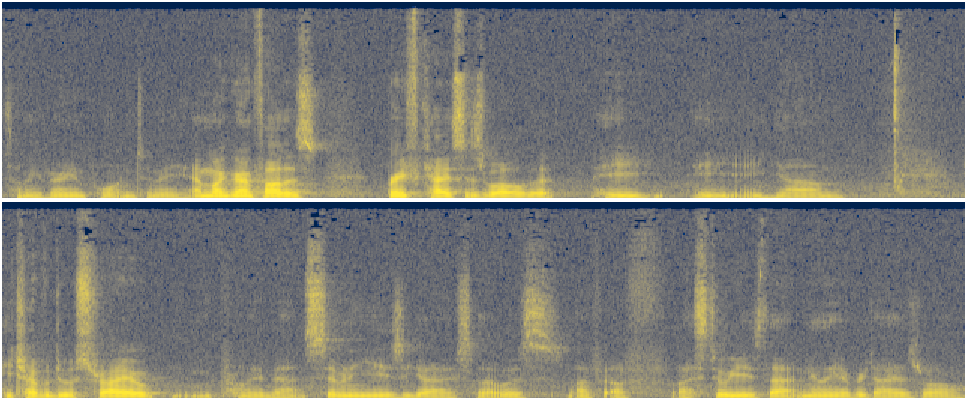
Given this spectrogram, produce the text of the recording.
something very important to me. And my grandfather's briefcase as well that he he he, um, he travelled to Australia probably about 70 years ago. So that was I've, I've I still use that nearly every day as well.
